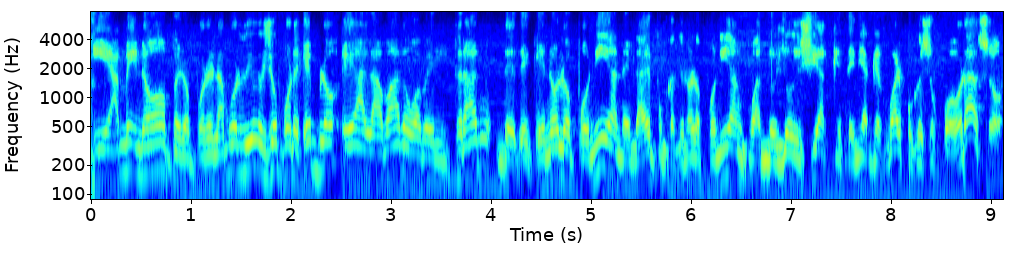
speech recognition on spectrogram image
Y a mí no, pero por el amor de Dios, yo por ejemplo he alabado a Beltrán desde que no lo ponían, en la época que no lo ponían, cuando yo decía que tenía que jugar porque es un jugadorazo.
